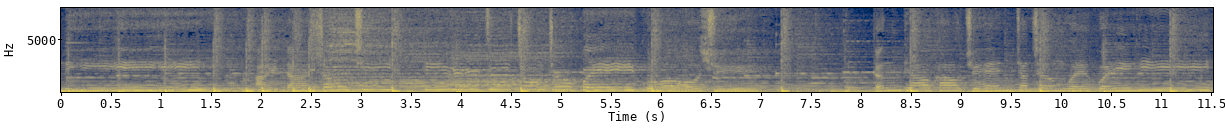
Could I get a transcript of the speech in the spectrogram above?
你，爱打手机的日子终究会过去，等调考卷将成为回忆，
